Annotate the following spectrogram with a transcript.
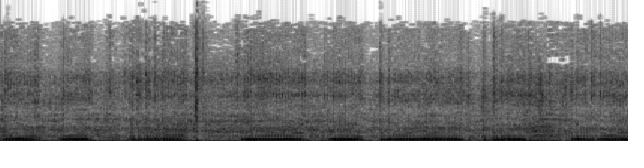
Thank you.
